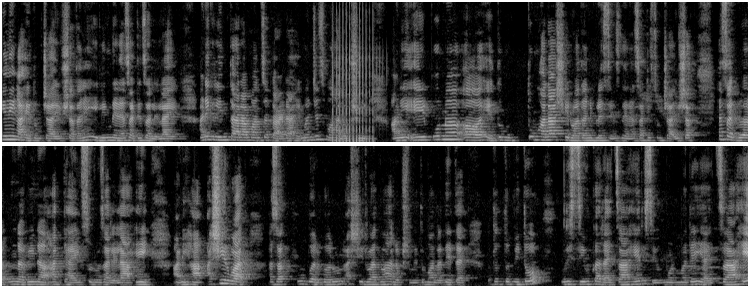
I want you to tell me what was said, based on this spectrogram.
हिलिंग आहे तुमच्या आयुष्यात आणि हिलिंग देण्यासाठी चाललेलं आहे. आणि ग्रीन तारामांचं कार्ड आहे म्हणजेच महालक्ष्मी. आणि हे पूर्ण हे तुम तुम्हाला आशीर्वाद आणि ब्लेसिंग्स देण्यासाठी तुमच्या आयुष्यात हे सगळं नवीन अध्याय सुरू झालेला आहे. आणि हा आशीर्वाद असा खूप भरभरून आशीर्वाद महालक्ष्मी तुम्हाला देत आहे तर तुम्ही तो रिसीव करायचा आहे रिसीव मोडमध्ये यायचं आहे.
